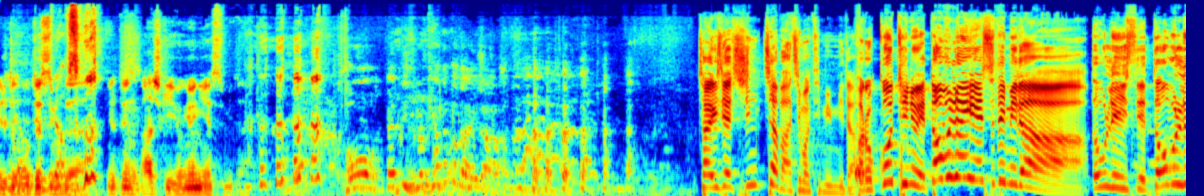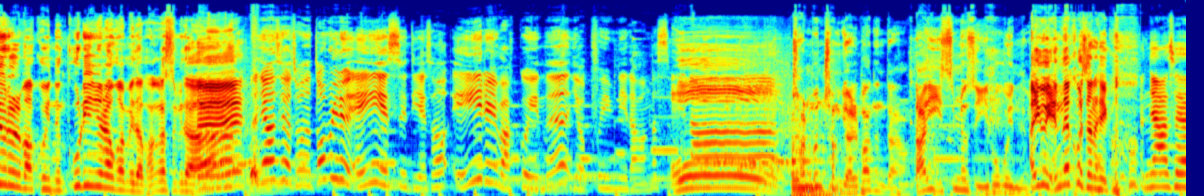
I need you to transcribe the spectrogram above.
1등 못했습니다. 1등 아쉽게 용영이 했습니다. 자 이제 진짜 마지막 팀입니다. 바로 꼬티뉴의 WASD입니다. WAC의 W를 맡고 있는 꾸린이라고 합니다. 반갑습니다. 네. 안녕하세요. 저는 WASD에서 A를 맡고 있는 여프입니다. 반갑습니다. 오. 젊은 척 열받는다. 나이 있으면서 이러고 있네. 아 이거 옛날 거잖아 이거. 안녕하세요.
